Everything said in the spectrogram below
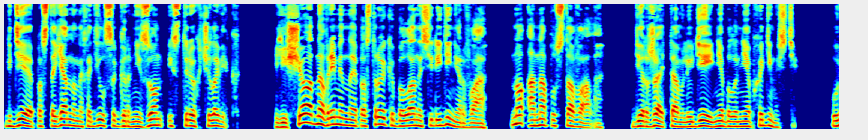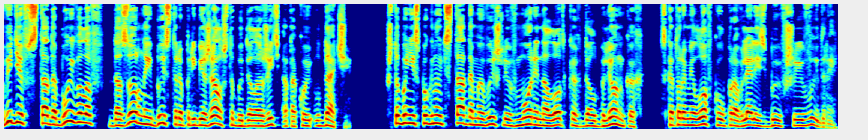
где постоянно находился гарнизон из трех человек. Еще одна временная постройка была на середине рва, но она пустовала. Держать там людей не было необходимости. Увидев стадо буйволов, дозорный быстро прибежал, чтобы доложить о такой удаче. Чтобы не спугнуть стадо, мы вышли в море на лодках-долбленках, с которыми ловко управлялись бывшие выдры.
